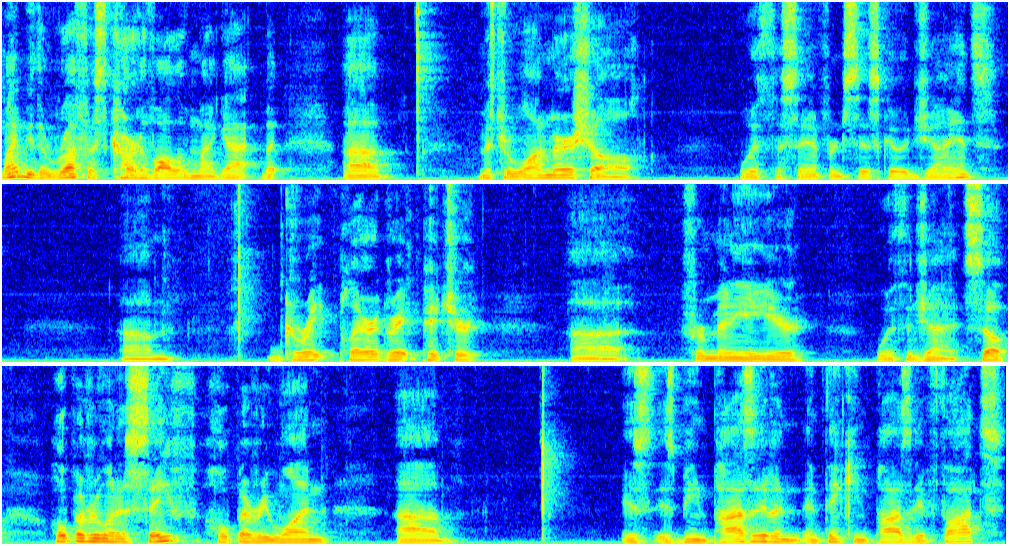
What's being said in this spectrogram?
might be the roughest card of all of them I got, but uh, Mr. Juan Marichal with the San Francisco Giants. Um, great player, great pitcher uh, for many a year with the Giants. So hope everyone is safe. Hope everyone uh, is is being positive and, and thinking positive thoughts.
